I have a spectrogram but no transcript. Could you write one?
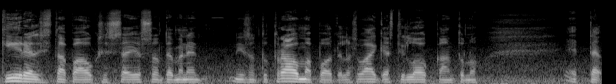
kiireellisissä tapauksissa, jos on tämmöinen niin sanottu traumapotilas, vaikeasti loukkaantunut että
